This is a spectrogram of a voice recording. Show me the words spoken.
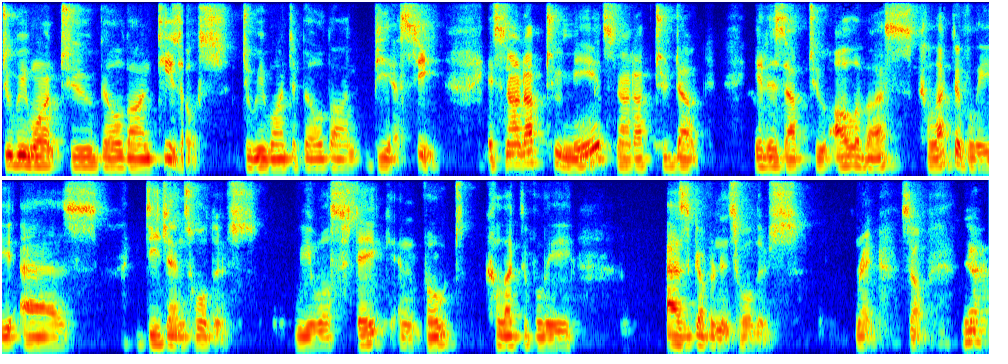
do we want to build on Tezos? Do we want to build on BSC? It's not up to me. It's not up to Doug. It is up to all of us collectively as Degens holders. We will stake and vote collectively as governance holders, right? So Yeah.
